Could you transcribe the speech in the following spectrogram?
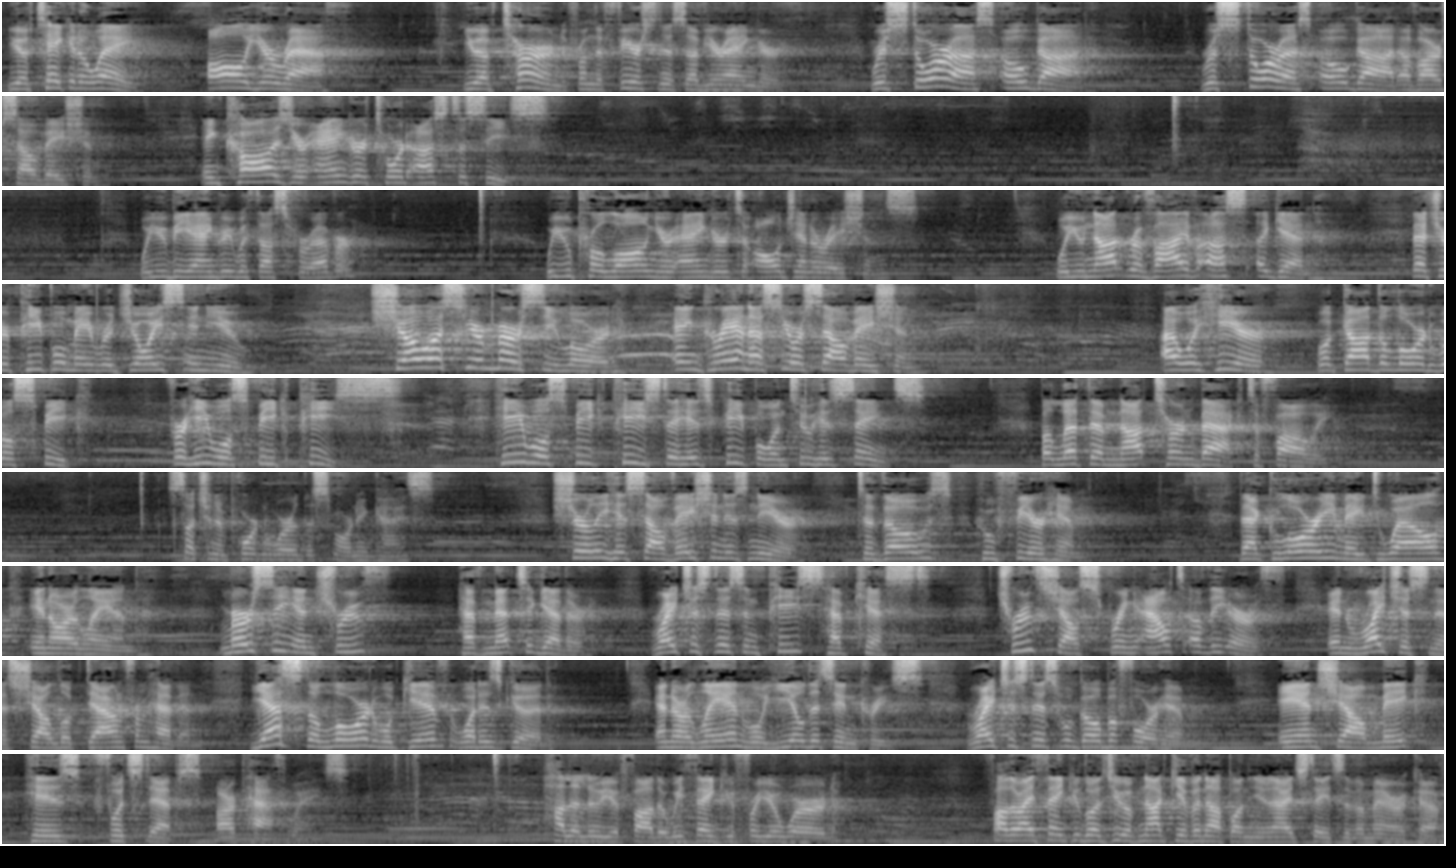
You have taken away all your wrath. You have turned from the fierceness of your anger. Restore us, O God. Restore us, O God of our salvation, and cause your anger toward us to cease. Will you be angry with us forever? Will you prolong your anger to all generations? Will you not revive us again, that your people may rejoice in you? Show us your mercy, Lord, and grant us your salvation. I will hear what God the Lord will speak, for he will speak peace. He will speak peace to his people and to his saints. but let them not turn back to folly. Such an important word this morning, guys. Surely his salvation is near to those who fear him, that glory may dwell in our land. Mercy and truth have met together, righteousness and peace have kissed. Truth shall spring out of the earth, and righteousness shall look down from heaven. Yes, the Lord will give what is good, and our land will yield its increase. Righteousness will go before him, and shall make his footsteps our pathways. Hallelujah, Father. We thank you for your word. Father, I thank you, Lord, you have not given up on the United States of America.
